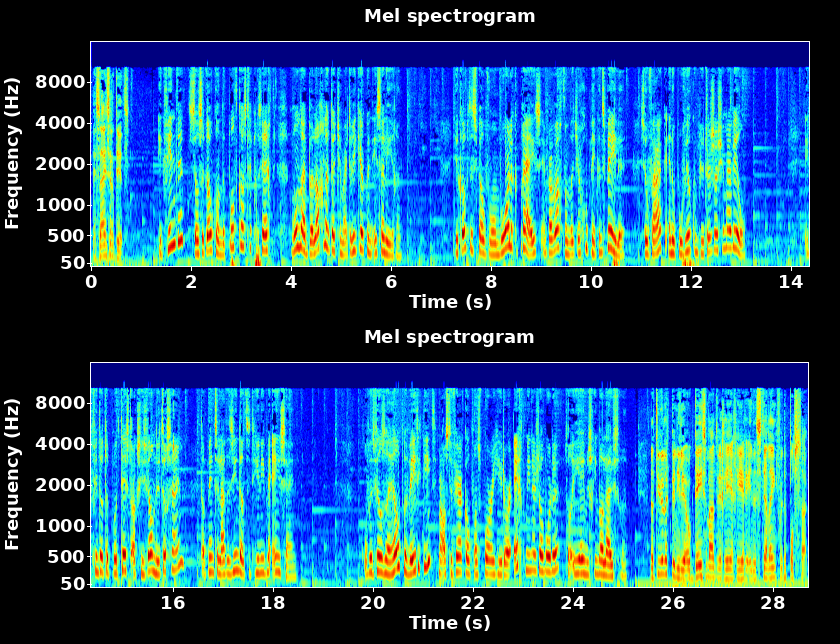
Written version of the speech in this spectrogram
En zij zegt dit. Ik vind het, zoals ik ook al in de podcast heb gezegd, ronduit belachelijk dat je maar drie keer kunt installeren. Je koopt het spel voor een behoorlijke prijs en verwacht dan dat je er goed mee kunt spelen. Zo vaak en op hoeveel computers als je maar wil. Ik vind dat de protestacties wel nuttig zijn, dat mensen laten zien dat ze het hier niet mee eens zijn. Of het veel zal helpen weet ik niet, maar als de verkoop van sporen hierdoor echt minder zal worden, zal IE misschien wel luisteren. Natuurlijk kunnen jullie ook deze maand weer reageren in een stelling voor de postzak.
